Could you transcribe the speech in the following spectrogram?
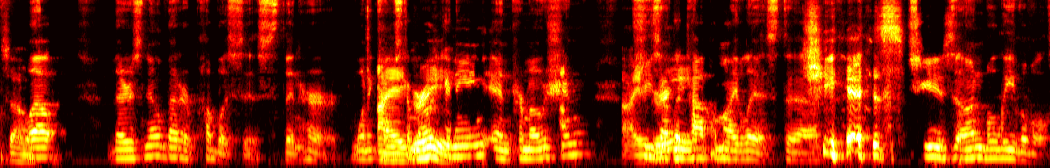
So well, there's no better publicist than her when it comes I to marketing and promotion. I she's agree. on the top of my list. Uh, she is. She's unbelievable.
